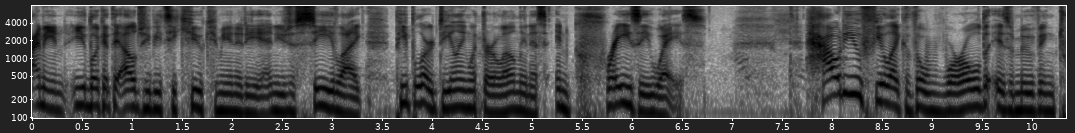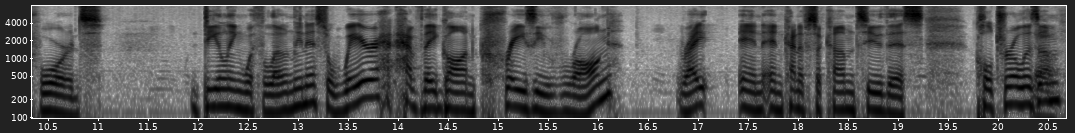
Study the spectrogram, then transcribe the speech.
I mean, you look at the LGBTQ community and you just see like people are dealing with their loneliness in crazy ways. How do you feel like the world is moving towards dealing with loneliness? Where have they gone crazy wrong, right? And and kind of succumb to this culturalism. Yeah.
